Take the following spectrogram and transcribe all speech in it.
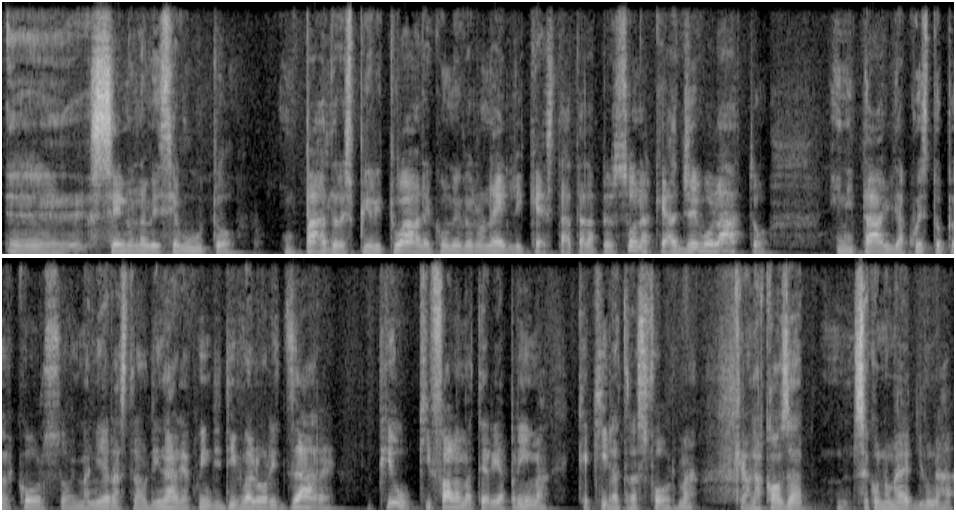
eh, se non avessi avuto un padre spirituale come Veronelli, che è stata la persona che ha agevolato in Italia questo percorso in maniera straordinaria, quindi di valorizzare più chi fa la materia prima che chi la trasforma, che è una cosa secondo me di una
